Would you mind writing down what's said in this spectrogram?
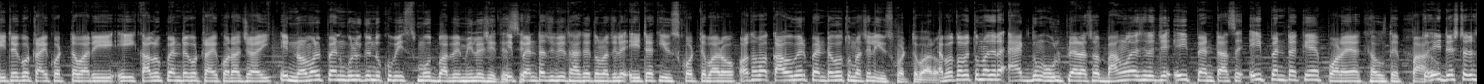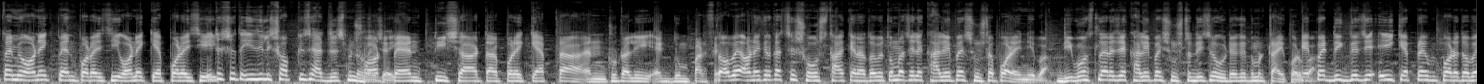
এইটাকেও ট্রাই করতে পারি এই কালো প্যান্টটাকেও ট্রাই করা যায়। এই নর্মাল প্যান্টগুলো কিন্তু খুবই স্মুথ ভাবে মিলে যেতে এই প্যান্টটা যদি থাকে তোমরা চাইলে এইটাকে ইউজ করতে পারো অথবা কাউবের প্যান্টটাকেও তোমরা চাইলে ইউজ করতে পারো। এবার তবে তোমরা যারা একদম উল প্লেয়ার আছো বাংলাদেশের যে এই প্যান্টটা আছে এই প্যান্টটাকে পরাইয়া খেলতে পারো। তো এই ড্রেসটার সাথে আমি অনেক প্যান্ট পরাইছি অনেক ক্যাপ পরাইছি এটার সাথে ইজিলি সবকিছু অ্যাডজাস্টমেন্ট হয়ে যায়। প্যান্ট টি শার্ট তারপরে ক্যাপটা এন্ড টোটালি একদম পারফেক্ট তবে অনেকের কাছে শুজ থাকে না তবে তোমরা চাইলে খালি পায়ে শুজটা পরাই নিবা। ডিমনসলারে যে খালি পায়ে শুজটা দিয়েছিল ওইটাকে তোমরা ট্রাই করবে। ক্যাপের দিক দিয়ে যে এই ক্যাপটা পরে তবে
